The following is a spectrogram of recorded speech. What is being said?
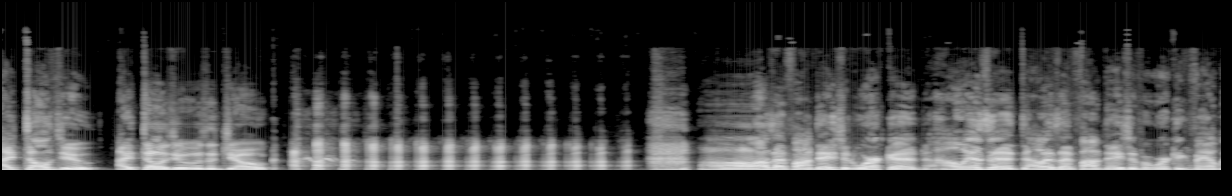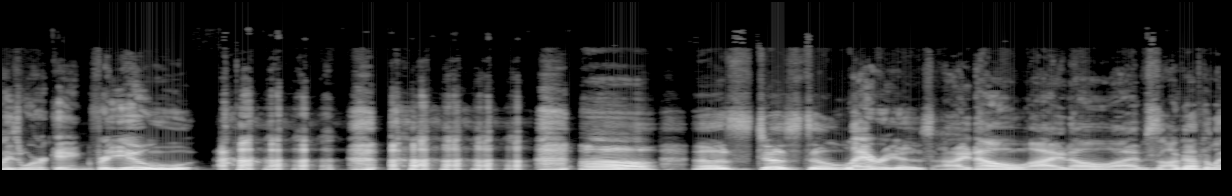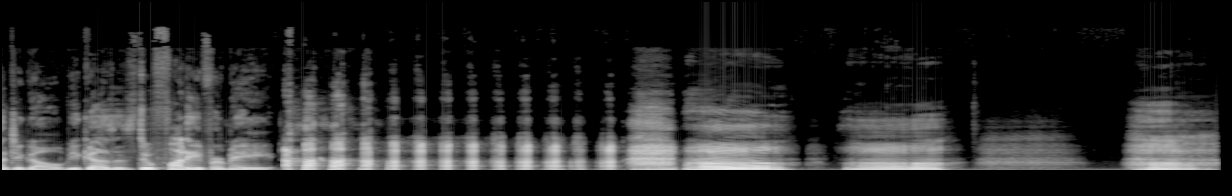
I told you. I told you it was a joke. that foundation working? How is it? How is that foundation for working families working for you? oh, it's just hilarious. I know, I know. I'm so, I'm gonna have to let you go because it's too funny for me. oh, oh, oh.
